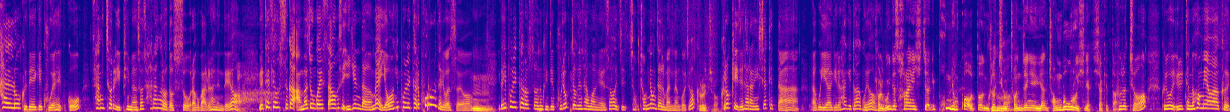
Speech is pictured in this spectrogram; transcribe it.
칼로 그대에게 구애했고 상처를 입히면서 사랑을 얻었소라고 말을 하는데요. 아. 이 테세우스가 아마존과의 싸움에서 이긴 다음에 여왕 히폴리타를 포로로 데려왔어요. 음. 그러니까 히폴리타로서는 굉장히 굴욕적인 상황에서 이제 저- 점령자를 만난 거죠. 그렇죠. 그렇게 이제 사랑이 시작했다라고 이야기를 하기도 하고요. 결국 이제 사랑의 시작이 폭력과 어떤 그 그렇죠. 전쟁에 의한 정복으로 시작- 시작했다. 그렇죠. 그리고 이를테면 허미아와 그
